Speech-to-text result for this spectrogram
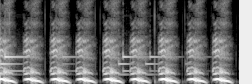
嗯嗯嗯嗯嗯嗯嗯嗯嗯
